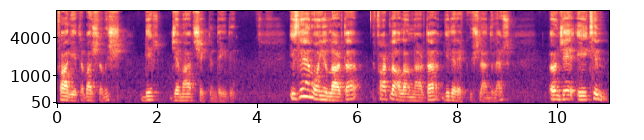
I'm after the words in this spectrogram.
faaliyete başlamış bir cemaat şeklindeydi. İzleyen 10 yıllarda farklı alanlarda giderek güçlendiler. Önce eğitim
